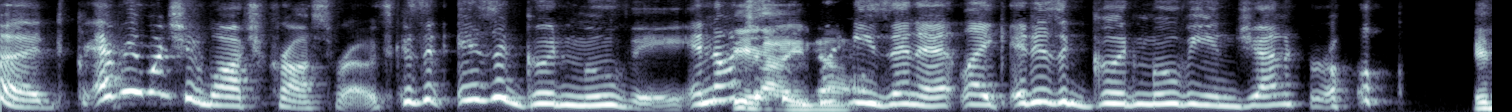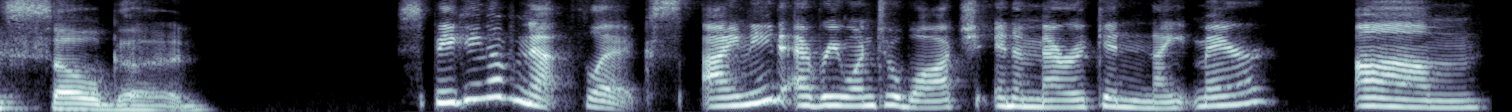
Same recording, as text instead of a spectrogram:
good. Everyone should watch Crossroads because it is a good movie. And not just yeah, Whitney's in it, like it is a good movie in general. It's so good. Speaking of Netflix, I need everyone to watch An American Nightmare. Um,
